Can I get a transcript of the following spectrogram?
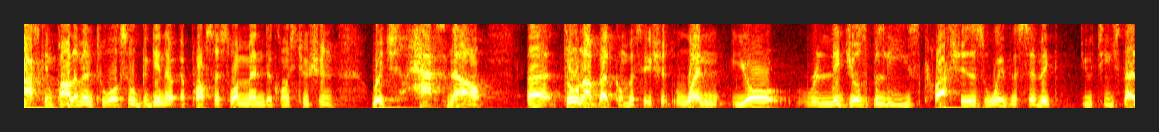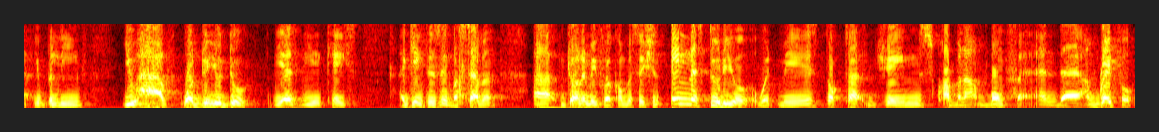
asking Parliament to also begin a, a process to amend the Constitution, which has now uh, thrown up that conversation when your religious beliefs clashes with the civic duties that you believe you have what do you do the sda case against december 7th uh, joining me for a conversation in the studio with me is dr james kwabena bomfeh and uh, i'm grateful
